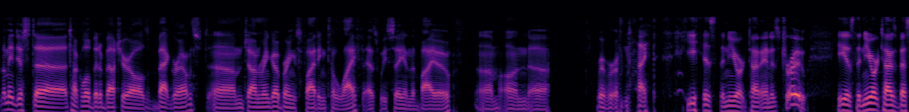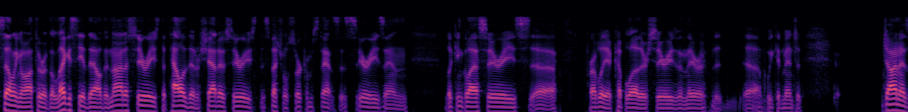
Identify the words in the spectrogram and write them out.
let, me just uh, talk a little bit about your all's backgrounds. Um, John Ringo brings fighting to life, as we say in the bio um, on uh, River of Night. He is the New York Times, and it's true. He is the New York Times best-selling author of the Legacy of the Aldenata series, the Paladin of Shadow series, the Special Circumstances series, and Looking Glass series. Uh, probably a couple other series in there that uh, we could mention. John has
